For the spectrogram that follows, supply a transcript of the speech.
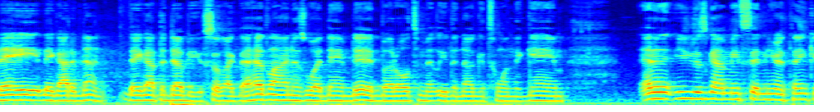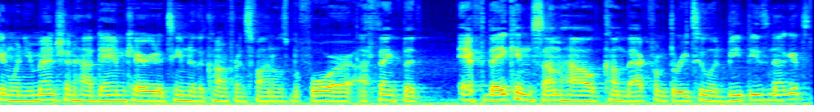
they they got it done. They got the W. So like the headline is what Dame did, but ultimately the Nuggets won the game. And it, you just got me sitting here thinking when you mentioned how Dame carried a team to the conference finals before. I think that if they can somehow come back from 3 2 and beat these Nuggets,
